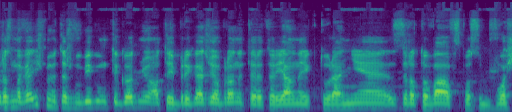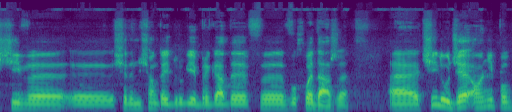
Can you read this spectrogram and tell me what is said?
Rozmawialiśmy też w ubiegłym tygodniu o tej Brygadzie Obrony Terytorialnej, która nie zrotowała w sposób właściwy y, 72. Brygady w, w Uchłedarze. E, Ci ludzie, oni po,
